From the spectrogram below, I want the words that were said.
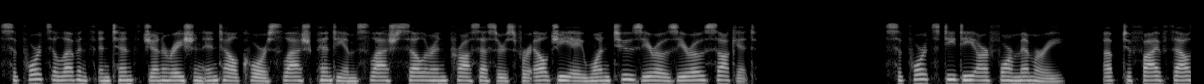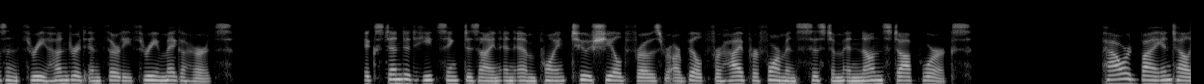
Supports 11th and 10th generation Intel Core slash Pentium slash Celeron processors for LGA1200 socket. Supports DDR4 memory, up to 5333 MHz. Extended heatsink design and M.2 shield Frozr are built for high-performance system and non-stop works. Powered by Intel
